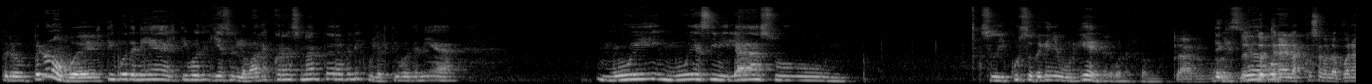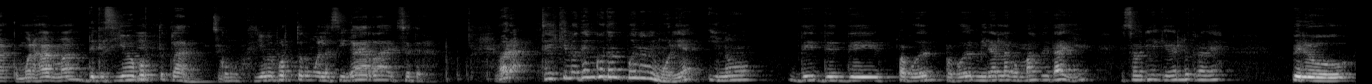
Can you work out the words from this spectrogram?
Pero, pero no, pues el tipo tenía, el tipo, y eso es lo más descorazonante de la película, el tipo tenía muy, muy asimilada su su discurso pequeño burgués de alguna forma. Claro, De de, que si de yo obtener por- las cosas con, las buenas, con buenas armas. De que si yo me porto, claro, Sí. como si yo me porto como la cigarra, etcétera. Ahora, ¿sabes que no tengo tan buena memoria y no de, de, de para poder para poder mirarla con más detalle? Eso habría que verlo otra vez. Pero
